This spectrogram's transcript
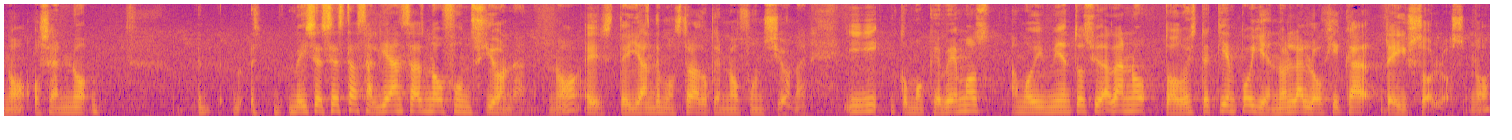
¿no? O sea, no. Me dices, estas alianzas no funcionan, ¿no? Este, y han demostrado que no funcionan. Y como que vemos a Movimiento Ciudadano todo este tiempo yendo en la lógica de ir solos, ¿no?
